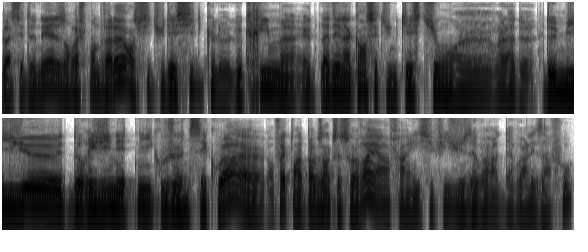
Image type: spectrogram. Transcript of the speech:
bah, ces données, elles ont vachement de valeur. Si tu décides que le, crime, la délinquance est une question euh, voilà, de, de milieu, d'origine ethnique ou je ne sais quoi, euh, en fait, on n'a pas besoin que ce soit vrai. Hein. Enfin, il suffit juste d'avoir, les infos.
